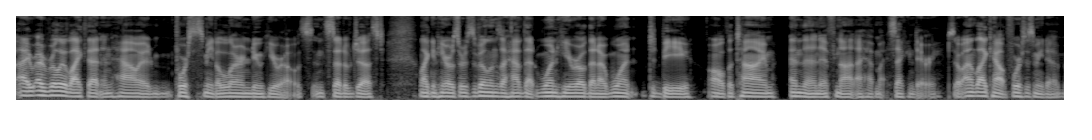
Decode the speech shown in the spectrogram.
I I really like that and how it forces me to learn new heroes instead of just like in Heroes vs Villains. I have that one hero that I want to be all the time, and then if not, I have my secondary. So I like how it forces me to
